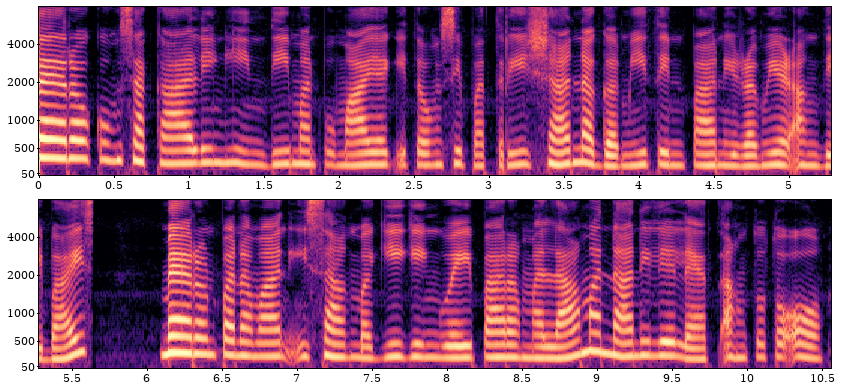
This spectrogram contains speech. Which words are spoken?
Pero kung sakaling hindi man pumayag itong si Patricia na gamitin pa ni Ramir ang device, meron pa naman isang magiging way para malaman na ni Lilet ang totoo.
